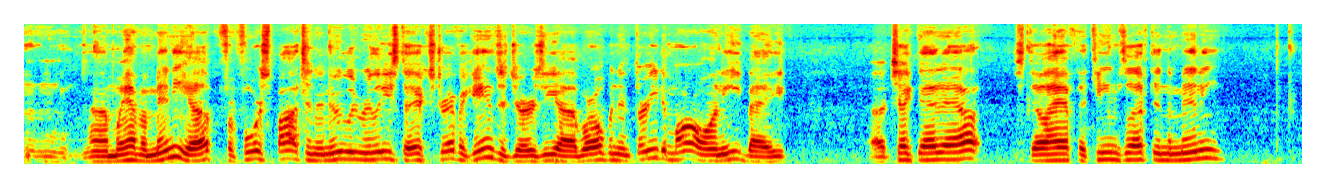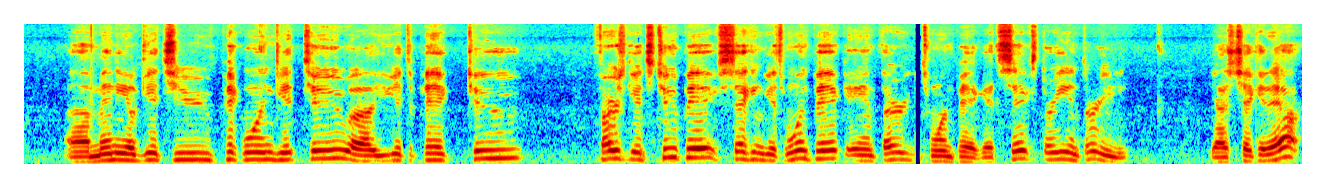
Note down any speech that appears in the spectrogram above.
Um, we have a mini up for four spots in the newly released extravaganza jersey. Uh, we're opening three tomorrow on eBay. Uh, check that out. Still half the teams left in the mini. Uh, mini will get you pick one, get two. Uh, you get to pick two. First gets two picks, second gets one pick, and third gets one pick. It's six, three, and three. You guys, check it out.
